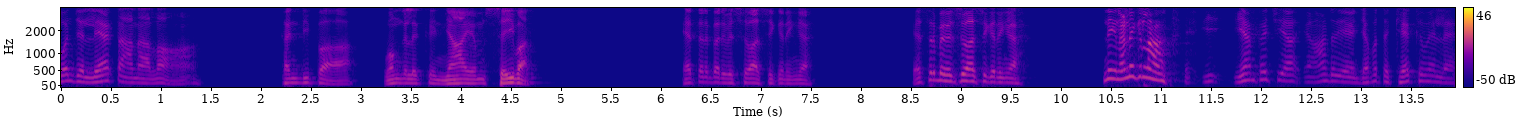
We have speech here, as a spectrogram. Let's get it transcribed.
கொஞ்சம் லேட் ஆனாலும் கண்டிப்பா உங்களுக்கு நியாயம் செய்வார். எத்தனை பேர் விசுவாசிக்கிறீங்க? எத்தனை பேர் விசுவாசிக்கிறீங்க? நீங்க நினைக்கலாம் என் பேச்சு ஆண்டு என் ஜெபத்தை கேட்கவே இல்லை.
